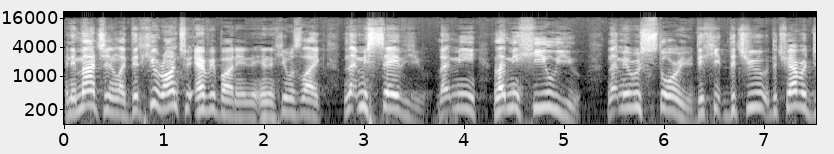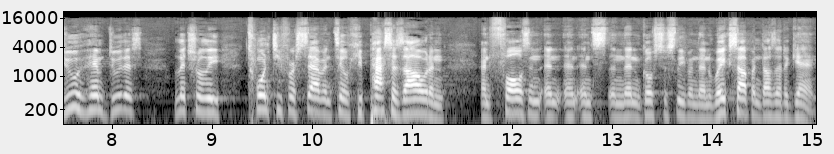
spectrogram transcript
And imagine, like, did he run to everybody and he was like, "Let me save you. Let me let me heal you. Let me restore you." Did he? Did you? Did you ever do him do this literally 24/7 till he passes out and and falls and, and, and, and then goes to sleep and then wakes up and does it again.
